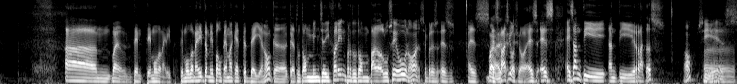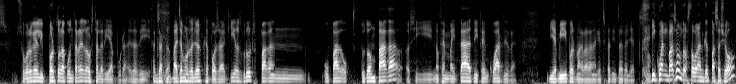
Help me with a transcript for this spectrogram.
Uh, bueno, té, té molt de mèrit. Té molt de mèrit també pel tema aquest que et deia, no? Que, que tothom menja diferent, però tothom paga el seu, no? Sempre és, és, és, Bueno, és fàcil, això. És, és, és anti, anti-rates, no? Sí, Eh, és... Suposo que li porto la contrària a l'hostaleria pura. És a dir, Exacte. vaig a molts de llocs que posa aquí els grups paguen... Ho paga, tothom paga, o sigui, no fem meitat, ni fem quarts, ni res. I a mi doncs, m'agraden aquests petits detallets. No? I quan vas a un restaurant que et passa això,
